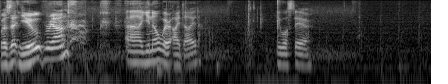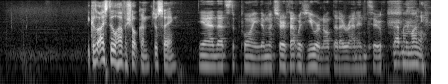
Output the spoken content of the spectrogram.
Was that you, Rian? Uh, you know where I died? He was there. Because I still have a shotgun, just saying. yeah, that's the point. I'm not sure if that was you or not that I ran into. Grab my money.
